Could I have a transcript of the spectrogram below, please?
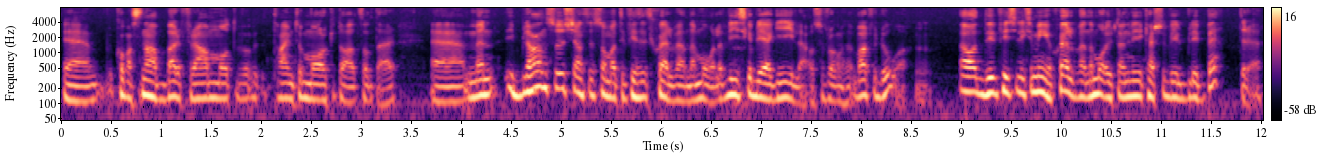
eh, komma snabbare framåt, time to market och allt sånt där. Eh, men ibland så känns det som att det finns ett självändamål. Att vi ska bli agila. Och så frågar man sig, varför då? Mm. Ja, det finns liksom ingen självändamål utan vi kanske vill bli bättre.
